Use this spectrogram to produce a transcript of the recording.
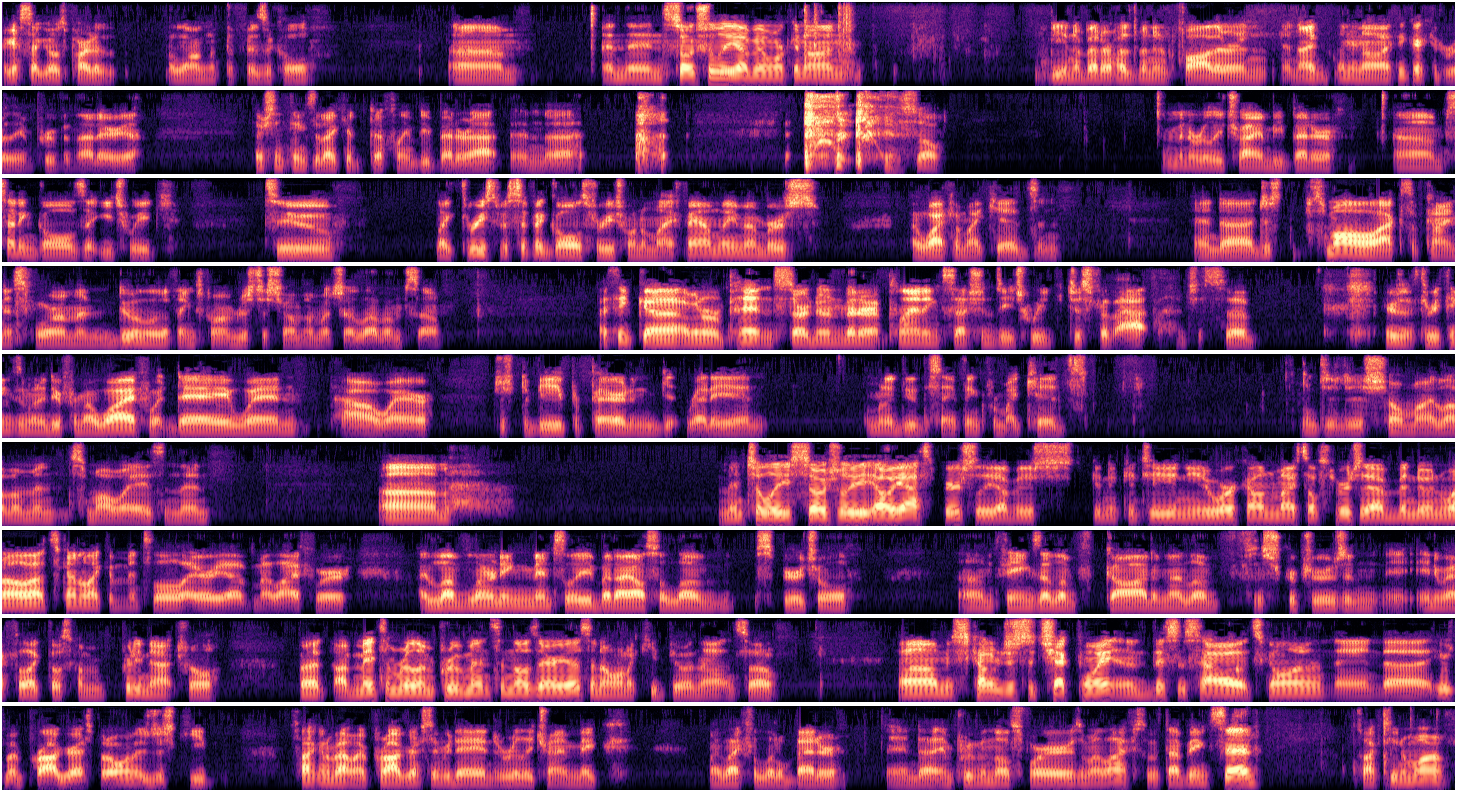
I guess that goes part of along with the physical. Um, and then socially, I've been working on being a better husband and father and and I, I don't know I think I could really improve in that area. There's some things that I could definitely be better at and uh, so I'm gonna really try and be better um, setting goals at each week to like three specific goals for each one of my family members my wife and my kids and and uh, just small acts of kindness for them and doing little things for them just to show them how much I love them so I think uh, I'm going to repent and start doing better at planning sessions each week just for that. Just uh, here's the three things I'm going to do for my wife what day, when, how, where, just to be prepared and get ready. And I'm going to do the same thing for my kids and to just show them I love them in small ways. And then, um, mentally, socially, oh yeah, spiritually, I'm just to continue to work on myself spiritually. I've been doing well. That's kind of like a mental area of my life where I love learning mentally, but I also love spiritual um, things. I love God and I love the scriptures. And anyway, I feel like those come pretty natural. But I've made some real improvements in those areas, and I want to keep doing that. And so um, it's kind of just a checkpoint, and this is how it's going, and uh, here's my progress. But I want to just keep talking about my progress every day and to really try and make my life a little better and uh, improving those four areas of my life. So, with that being said, talk to you tomorrow.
